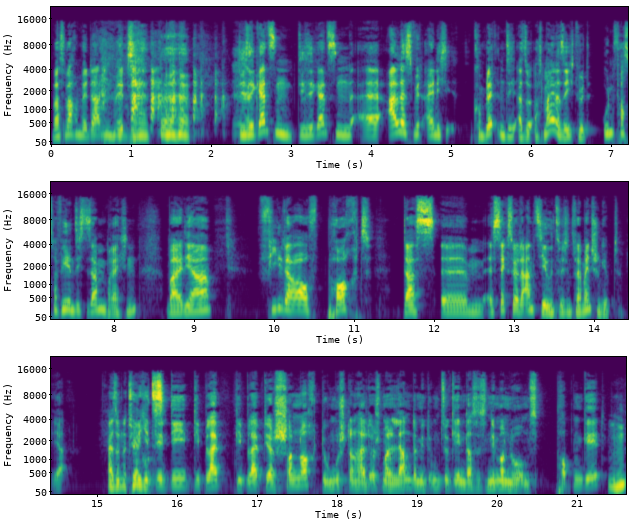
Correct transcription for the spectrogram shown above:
Was machen wir dann mit diese ganzen, diese ganzen, äh, alles wird eigentlich komplett in sich, also aus meiner Sicht wird unfassbar viel in sich zusammenbrechen, weil ja viel darauf pocht, dass ähm, es sexuelle Anziehung zwischen zwei Menschen gibt. ja. Also Ja, natürlich gut, jetzt. die, die, die, bleibt, die bleibt ja schon noch. Du musst dann halt erstmal lernen, damit umzugehen, dass es nimmer nur ums Poppen geht, Mhm.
